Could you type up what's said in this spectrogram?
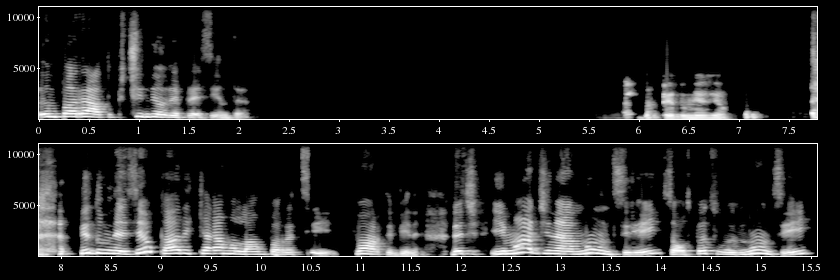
împăratul, pe cine îl reprezintă? Pe Dumnezeu. Pe Dumnezeu care cheamă la împărăție. Foarte bine. Deci, imaginea nunții sau spețul nunții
